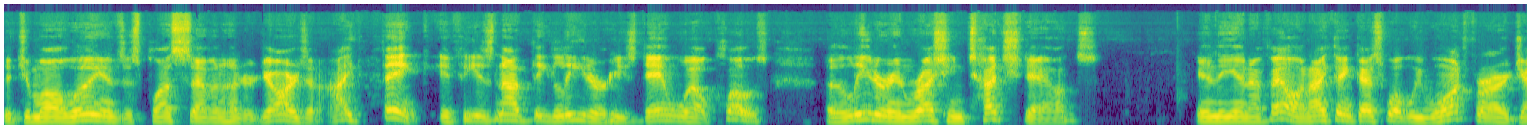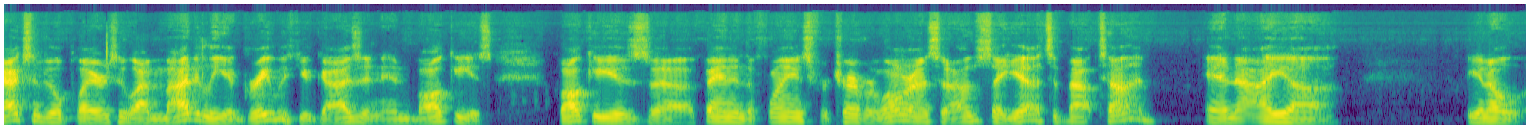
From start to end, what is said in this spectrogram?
that Jamaal Williams is plus 700 yards. And I think if he is not the leader, he's damn well close, the leader in rushing touchdowns in the NFL. And I think that's what we want for our Jacksonville players, who I mightily agree with you guys. And, and Balky is. Balky is fanning the flames for Trevor Lawrence, and I would say, yeah, it's about time. And I, uh, you know,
